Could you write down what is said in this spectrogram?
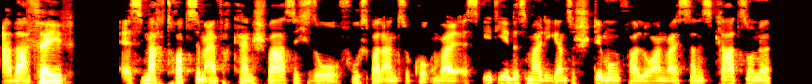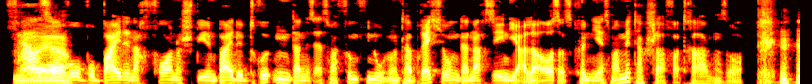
Aber Safe. es macht trotzdem einfach keinen Spaß, sich so Fußball anzugucken, weil es geht jedes Mal die ganze Stimmung verloren. Weißt du, dann ist gerade so eine Phase, ja, ja. Wo, wo beide nach vorne spielen, beide drücken, dann ist erstmal fünf Minuten Unterbrechung, danach sehen die alle aus, als können die erstmal Mittagsschlaf vertragen, so.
